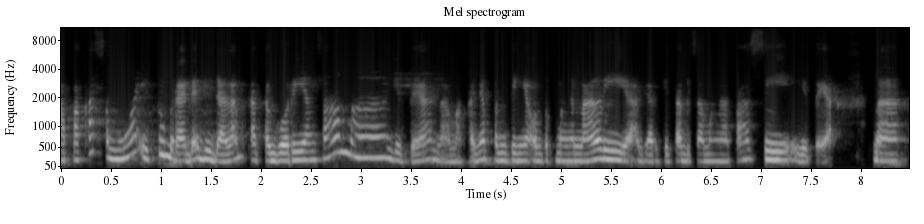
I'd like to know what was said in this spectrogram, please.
apakah semua itu berada di dalam kategori yang sama gitu ya. Nah, makanya pentingnya untuk mengenali ya agar kita bisa mengatasi gitu ya. Nah,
